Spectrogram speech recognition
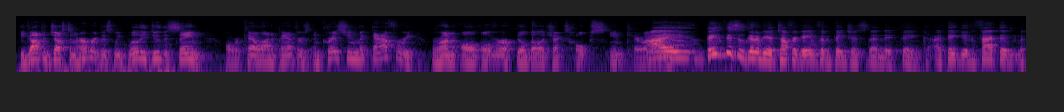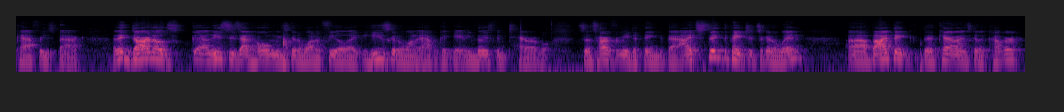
He got to Justin Herbert this week. Will he do the same over Carolina Panthers? And Christian McCaffrey run all over Bill Belichick's hopes in Carolina. I think this is going to be a tougher game for the Patriots than they think. I think the fact that McCaffrey's back, I think Darnold's at least he's at home. He's going to want to feel like he's going to want to have a good game, even though he's been terrible. So it's hard for me to think that. I think the Patriots are going to win, uh, but I think the Carolina's going to cover.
